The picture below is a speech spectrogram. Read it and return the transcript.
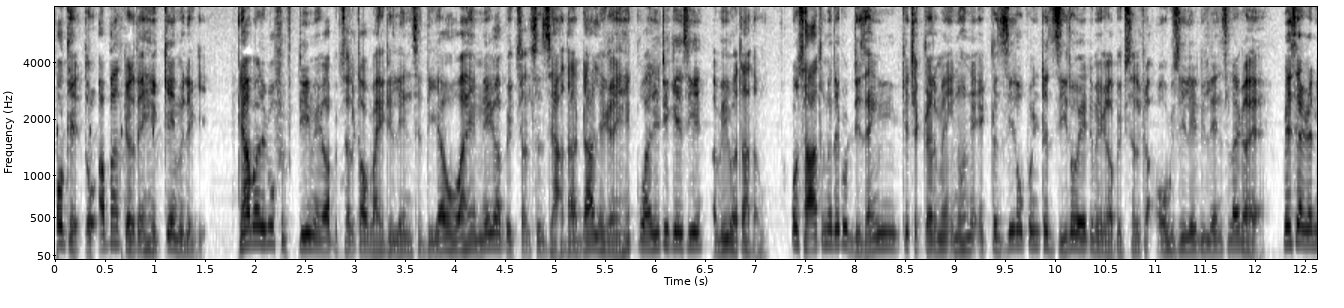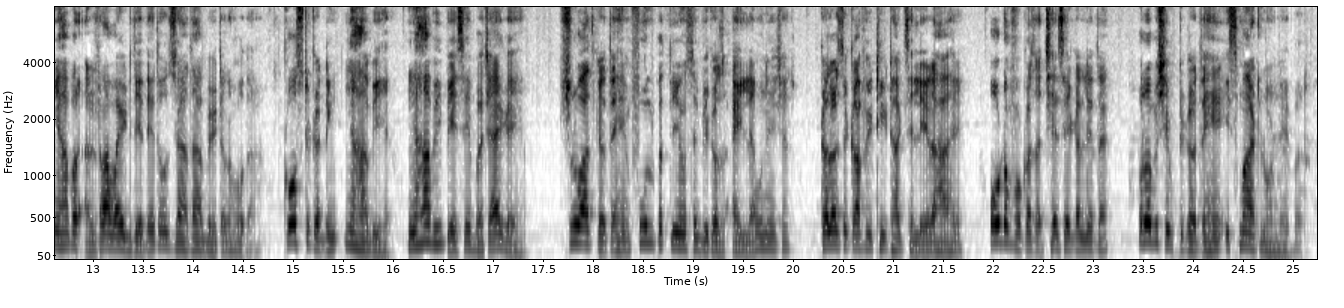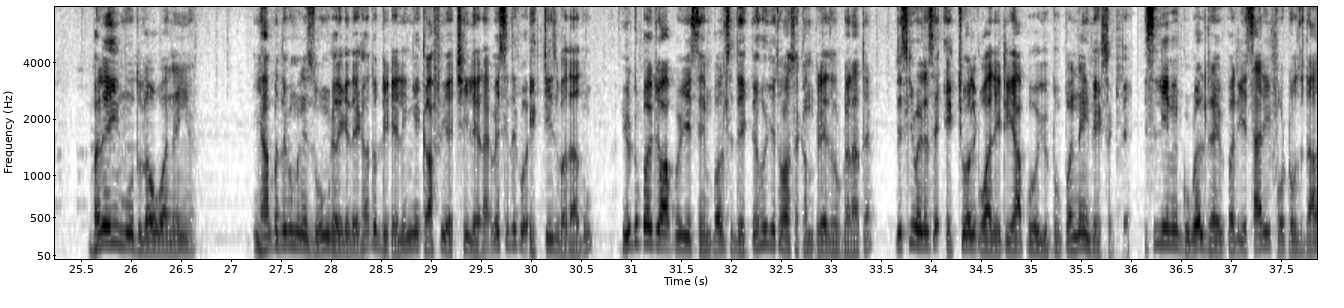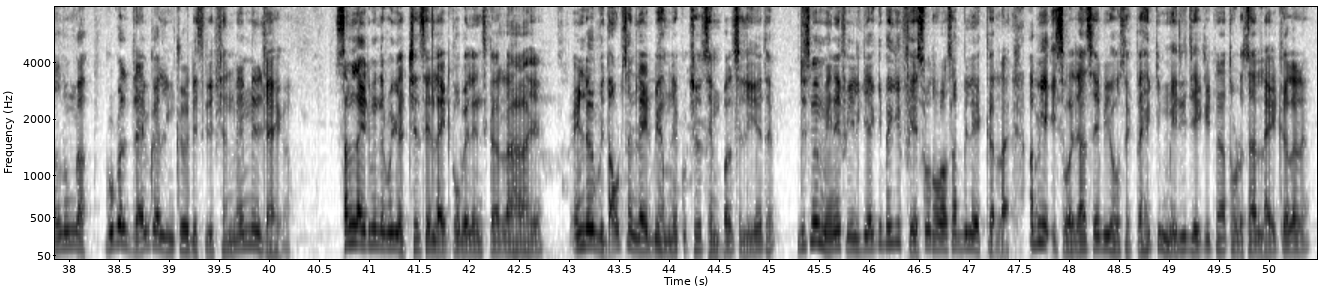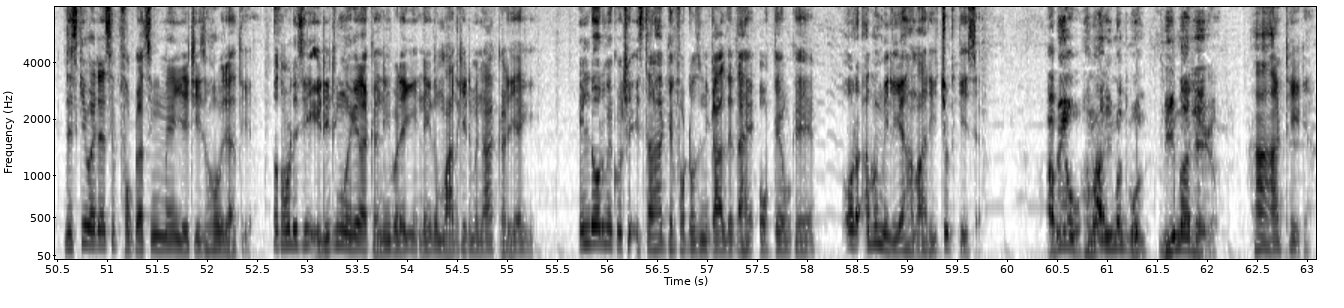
ओके तो अब बात करते हैं कैमरे की। यहाँ पर देखो 50 मेगापिक्सल का वाइड लेंस दिया हुआ है। मेगापिक्सल से ज़्यादा डाले गए हैं। क्वालिटी कैसी है? अभी बताता हूँ। और साथ में देखो डिज़ाइन के चक्कर में इन्होंने एक 0.08 मेगापिक्सल का ऑक्सिलरी लेंस लगाया है। वैसे अगर यहाँ पर अल्ट्रा वाइड देते तो ज़्यादा बेटर होता। कॉस्ट कटिंग यहाँ भी है। यहाँ भी पैसे बचाए गए हैं। शुरुआत करते हैं फूल पत्तियों से because I love nature colour से काफ़ी ठीक ठाक से ले रहा है। ऑटो फोकस अच्छे से कर लेता है। और अब शिफ्ट करते हैं स्मार्ट लोंडे पर। भले ही मुँह धुला हुआ नहीं है। यहाँ पर देखो, मैंने जूम करके देखा तो डिटेलिंग ये काफ़ी अच्छी ले रहा है। वैसे देखो, एक चीज़ बता दूँ। यूट्यूब पर जो आप ये सिंपल से देखते हो, ये थोड़ा सा कंप्रेस होकर आता है, जिसकी वजह से एक्चुअल क्वालिटी आप यूट्यूब पर नहीं देख सकते। इसलिए मैं गूगल ड्राइव पर ये सारी फ़ोटोज़ डाल दूँगा। गूगल ड्राइव का लिंक डिस्क्रिप्शन में मिल जाएगा। सनलाइट में देखो, ये अच्छे से लाइट को बैलेंस कर रहा है। एंड विदाउट सनलाइट भी हमने कुछ सिंपल्स लिए थे, जिसमें मैंने फील किया कि भाई ये फेस को थोड़ा सा ब्लैक कर रहा है। अब ये इस वजह से भी हो सकता है कि मेरी जैकेट ना थोड़ा सा लाइट कलर है, जिसकी वजह से फोकसिंग में ये चीज़ हो जाती है। तो थोड़ी सी एडिटिंग वगैरह करनी पड़ेगी, नहीं तो मार्केट में ना कर जाएगी। इंडोर में कुछ इस तरह के फ़ोटोज़ निकाल देता है ओके ओके है। और अब मिली है हमारी चुटकी से। अबे ओ, हमारी मत बोल भीम आ जाएगा हाँ हाँ ठीक है।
